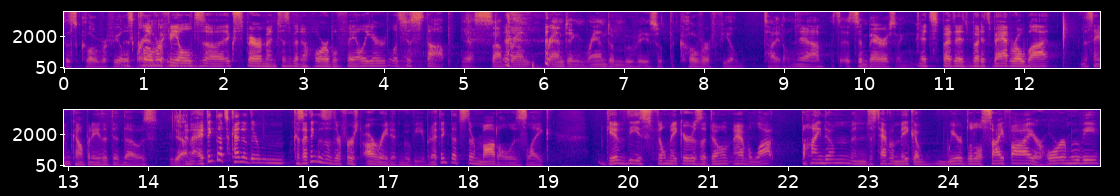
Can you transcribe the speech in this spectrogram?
This Cloverfield. This branding. Cloverfield uh, experiment has been a horrible failure. Let's just stop. Yes, stop brand, branding random movies with the Cloverfield title. Yeah. It's, it's embarrassing. It's but it's but it's Bad Robot, the same company that did those. Yeah. And I think that's kind of their because I think this is their first R-rated movie, but I think that's their model is like give these filmmakers that don't have a lot behind them and just have them make a weird little sci-fi or horror movie,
